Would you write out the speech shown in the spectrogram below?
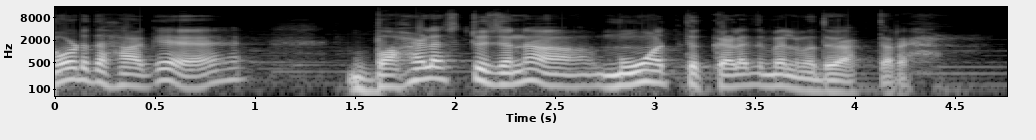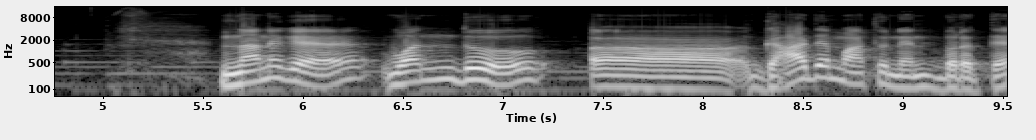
ನೋಡಿದ ಹಾಗೆ ಬಹಳಷ್ಟು ಜನ ಮೂವತ್ತು ಕಳೆದ ಮೇಲೆ ಮದುವೆ ಆಗ್ತಾರೆ. ನನಗೆ ಒಂದು ಗಾದೆ ಮಾತು ನೆನಪು ಬರುತ್ತೆ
